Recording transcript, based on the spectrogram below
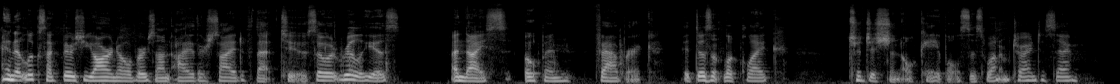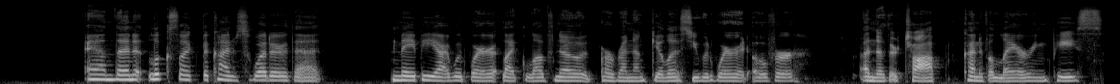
And it looks like there's yarn overs on either side of that too. So it really is a nice open fabric. It doesn't look like traditional cables, is what I'm trying to say. And then it looks like the kind of sweater that maybe I would wear it like Love Note or Ranunculus. You would wear it over another top, kind of a layering piece.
